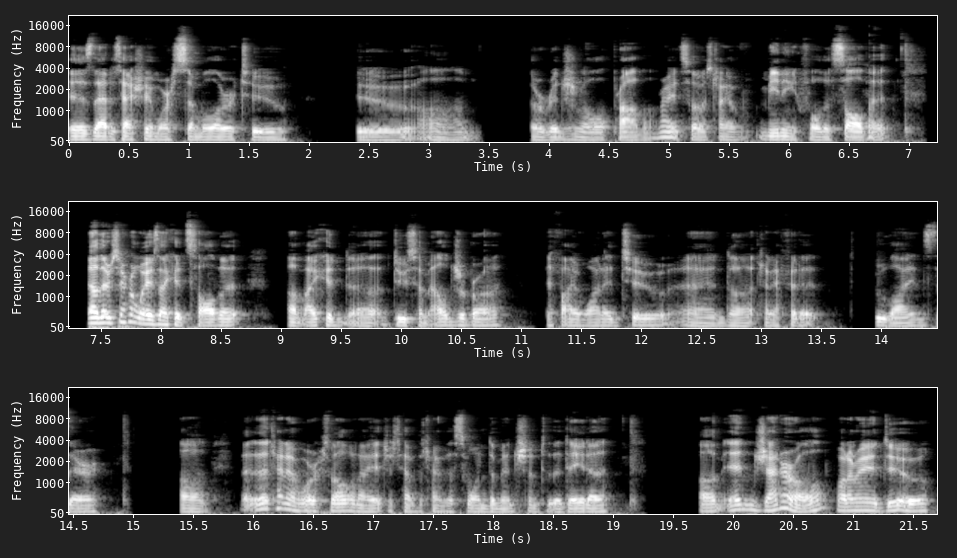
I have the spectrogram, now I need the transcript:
is that it's actually more similar to to um, the original problem, right? So it's kind of meaningful to solve it. Now there's different ways I could solve it. Um, I could uh, do some algebra if I wanted to and uh, kind of fit it two lines there. Um, that, that, kind of works well when I just have kind of this one dimension to the data. Um, in general, what I'm going to do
